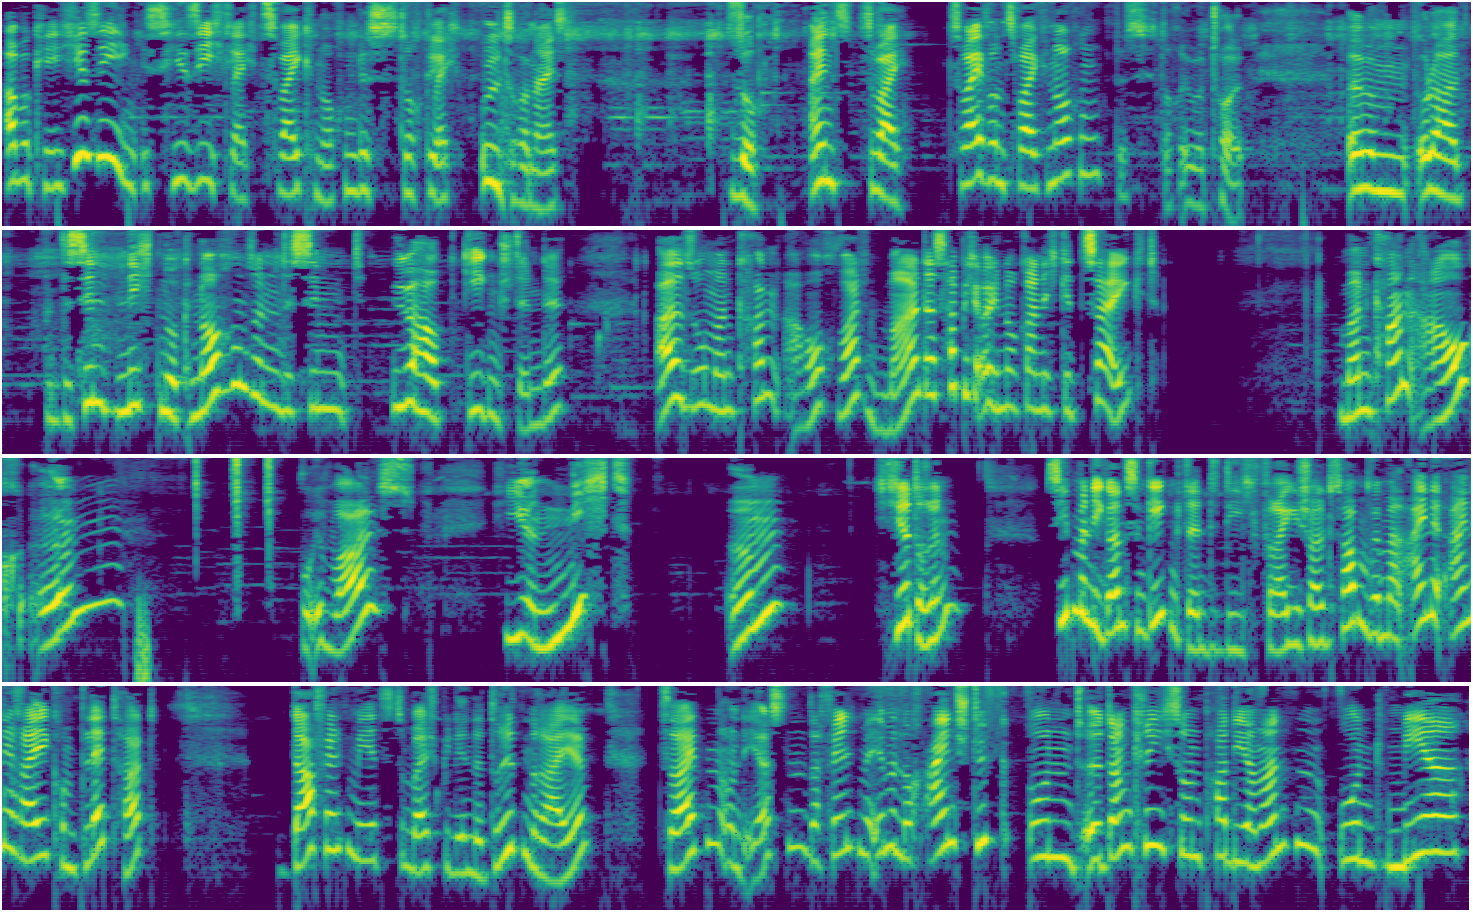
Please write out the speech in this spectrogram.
Aber okay, hier sehe ich, hier sehe ich gleich zwei Knochen. Das ist doch gleich ultra nice. So, eins, zwei. Zwei von zwei Knochen. Das ist doch immer toll. Ähm, oder halt, das sind nicht nur Knochen, sondern das sind überhaupt Gegenstände. Also man kann auch, wartet mal, das habe ich euch noch gar nicht gezeigt. Man kann auch, ähm, wo ihr weiß, hier nicht, ähm, hier drin sieht man die ganzen Gegenstände, die ich freigeschaltet habe. Und wenn man eine, eine Reihe komplett hat, da fällt mir jetzt zum Beispiel in der dritten Reihe, zweiten und ersten, da fällt mir immer noch ein Stück und äh, dann kriege ich so ein paar Diamanten und mehr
